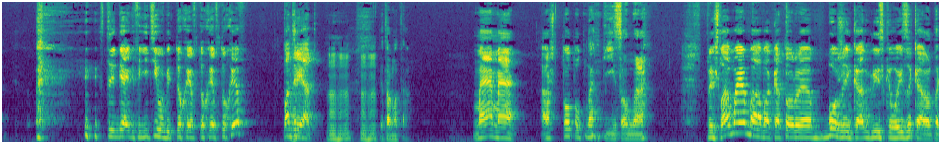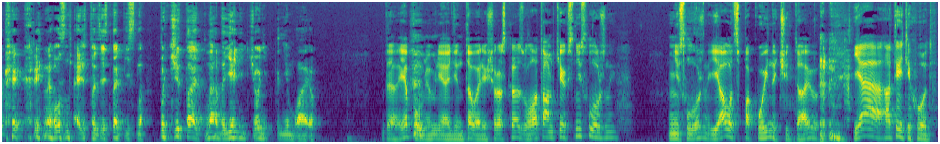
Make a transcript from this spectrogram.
с тремя инфинитивами to have, to have, to have подряд, Мгм, мгм. и там это. Мама, а что тут написано? Пришла моя мама, которая боженька английского языка, она такая, хрен его знает, что здесь написано. Почитать надо, я ничего не понимаю. Да, я помню, мне один товарищ рассказывал, а там текст несложный. Несложный. Я вот спокойно читаю. Я от этих вот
